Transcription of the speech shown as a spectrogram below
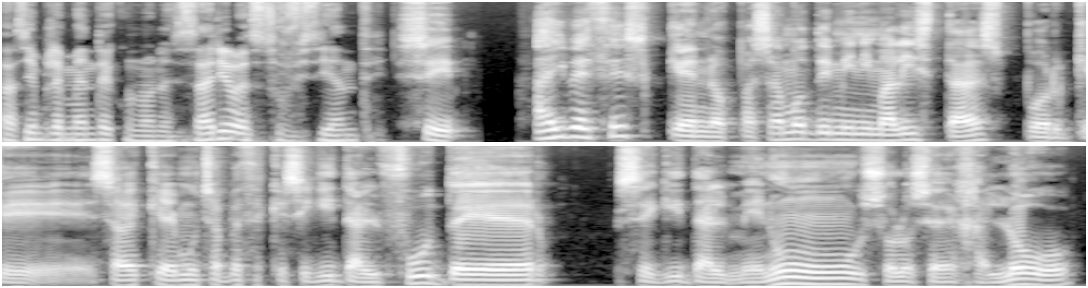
Sea, simplemente con lo necesario es suficiente. Sí. Hay veces que nos pasamos de minimalistas porque sabes que hay muchas veces que se quita el footer, se quita el menú, solo se deja el logo.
